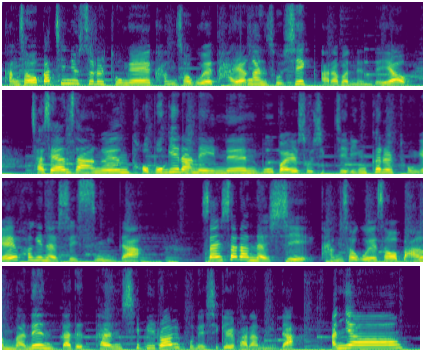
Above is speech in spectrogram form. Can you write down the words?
강서 까치뉴스를 통해 강서구의 다양한 소식 알아봤는데요. 자세한 사항은 더보기란에 있는 모바일 소식지 링크를 통해 확인할 수 있습니다. 쌀쌀한 날씨, 강서구에서 마음만은 따뜻한 11월 보내시길 바랍니다. 안녕!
